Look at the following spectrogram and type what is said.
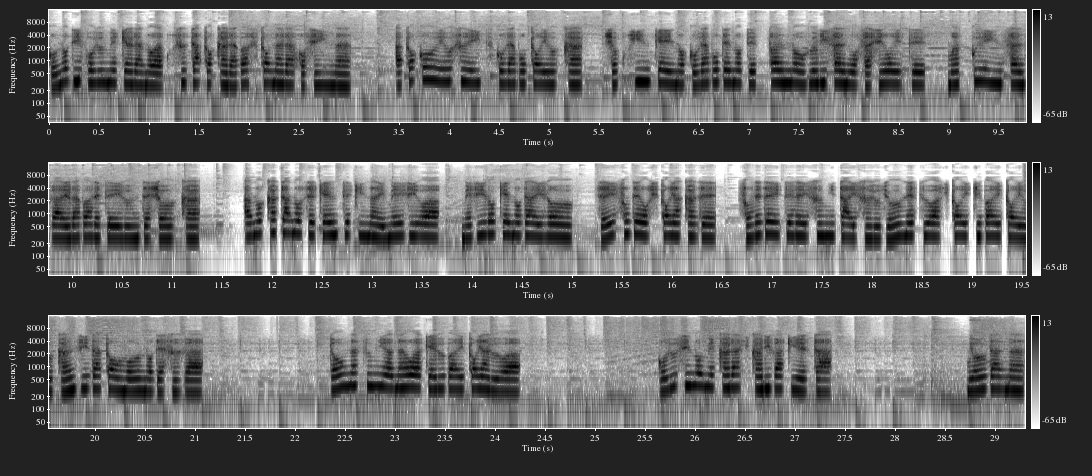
このディフォルメキャラのアクスタとかラバストなら欲しいな。あとこういうスイーツコラボというか、食品系のコラボでの鉄板の小栗さんを差し置いて、マックイーンさんが選ばれているんでしょうか。あの方の世間的なイメージは、目白家の代表、清楚でおしとやかで、それでいてレースに対する情熱は人一倍という感じだと思うのですが。ドーナツに穴を開けるバイトやるわ。ゴルシの目から光が消えた。妙だな。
